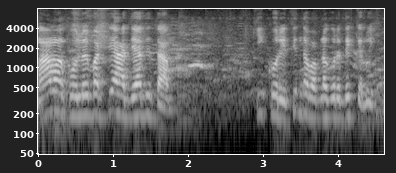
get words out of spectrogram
মা আমার কইলো, এবার টিয়া দিয়া দিতাম। কি করি, চিন্তা ভাবনা করে দেখতে লইছি।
